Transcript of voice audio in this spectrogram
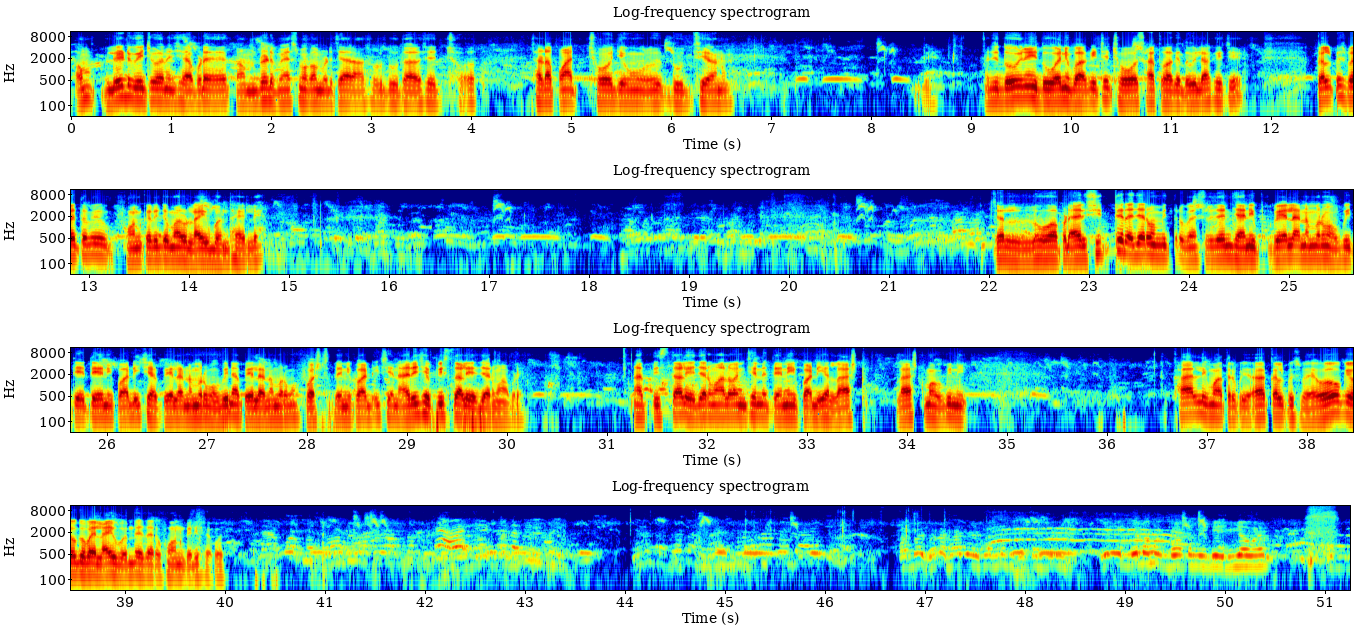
કમ્પ્લીટ વેચવાની છે આપણે. કમ્પ્લીટ ભેંસમાં કમ્પ્લીટ ચાર આઠ દૂધ આવે છે. છ, સાડા પાંચ, છ જેવું દૂધ છે આનું. હજી દોઈ નહીં, ધોવાની બાકી છે. છ, સાત વાગે ધોઈ નાખી છે. કલ્પેશભાઈ, તમે ફોન કરી દો, મારું લાઈવ બંધ થાય એટલે. ચલો, આપણે આ સિત્તેર હજારમાં મિત્રો ભેંસ વેચાણી છે. એની પહેલા નંબરમાં ઊભી તે, તેની પાડી છે. આ પહેલા નંબરમાં ઊભી ના પહેલા નંબરમાં ફર્સ્ટ તેની પાડી છે. અને આરી છે પિસ્તાળીસ હજારમાં આપણે. આ પિસ્તાળીસ હજારમાં હાલવાની છે ને તેની પાડી લાસ્ટ લાસ્ટમાં ઊભી નહીં ખાલી માત્ર આ કલ્પેશભાઈ ઓકે ઓકે ભાઈ લાઈવ બંધ થાય ત્યારે ફોન કરી શકો છો.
